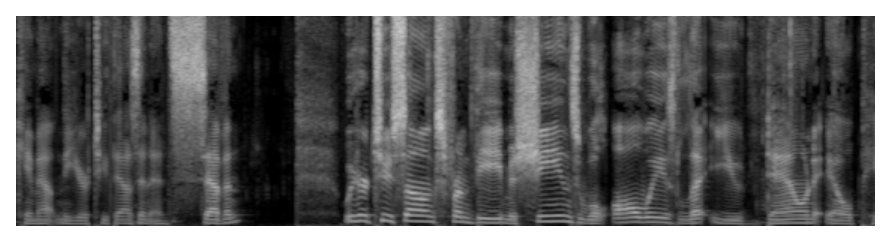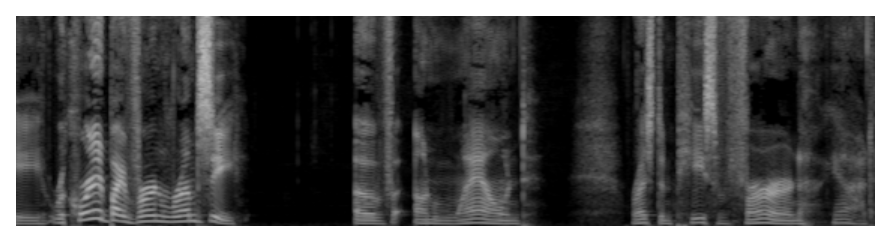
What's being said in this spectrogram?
Came out in the year 2007. We heard two songs from the Machines Will Always Let You Down LP, recorded by Vern Rumsey of Unwound. Rest in peace, Vern. God.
